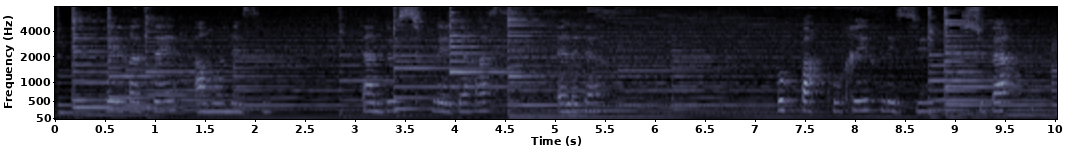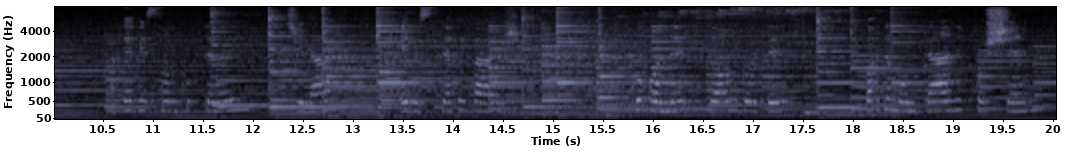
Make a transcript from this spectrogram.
puis rêver à mon aise, tendu sur les terrasses et les terres pour parcourir les îles superbes, son coup d'œil du lac et de ses rivages, couronné d'un côté par des montagnes prochaines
